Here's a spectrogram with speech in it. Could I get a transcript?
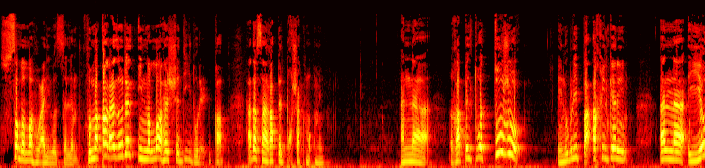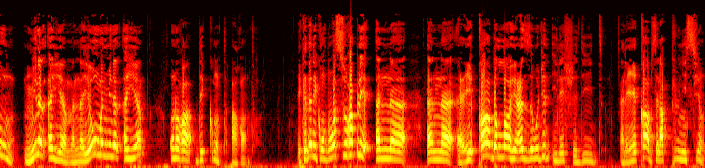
صلى الله عليه وسلم ثم قال عز وجل إن الله الشديد العقاب هذا سان غابيل بوغ شاك مؤمن أن غابيل توا توجور إي با أخي الكريم أن يوم من الأيام أن يوما من الأيام on aura des comptes à rendre. Et كذلك on doit se rappeler أن أن عقاب الله عز وجل il est شديد العقاب c'est la punition.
